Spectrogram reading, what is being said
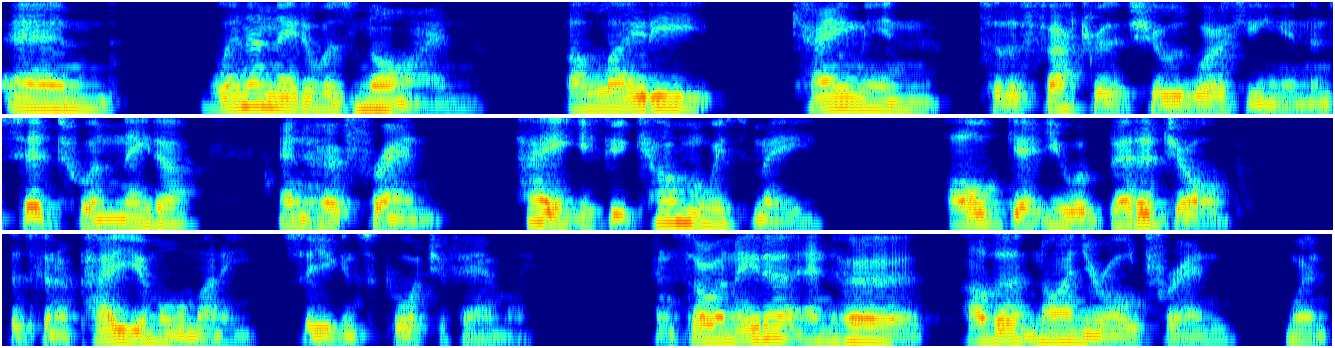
And when Anita was nine, a lady came in to the factory that she was working in and said to Anita and her friend, Hey, if you come with me, I'll get you a better job that's going to pay you more money so you can support your family. And so Anita and her other nine year old friend went,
